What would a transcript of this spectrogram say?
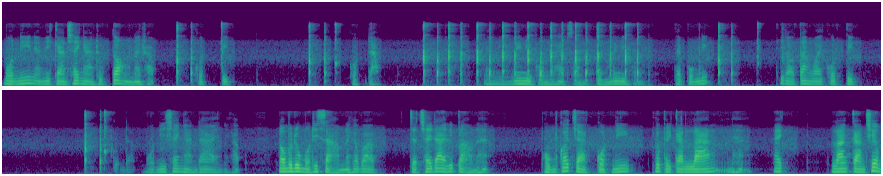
โหมดนี้เนี่ยมีการใช้งานถูกต้องนะครับ กดปิด กดดับ ไม่มีไม่มีผลนะครับสองปุ่มไม่มีผล แต่ปุ่มนี้ที่เราตั้งไว้กดติด กดดับโหมดนี้ใช้งานได้นะครับ เรามาดูโหมดที่ 3 นะครับว่าจะใช้ได้หรือเปล่านะฮะผมก็จะกดนี้เพื่อเป็นการล้างนะฮะให้ล้างการเชื่อม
